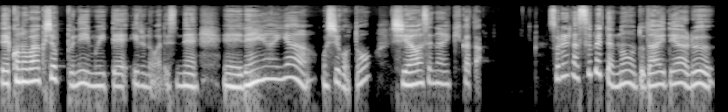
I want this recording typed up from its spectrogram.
で、このワークショップに向いているのはですね、えー、恋愛やお仕事、幸せな生き方、それらすべての土台である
